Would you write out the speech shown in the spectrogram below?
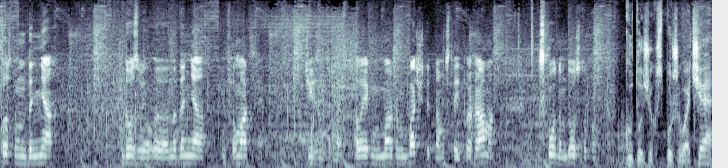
просто надання дозвіл, е, надання інформації через інтернет. Але як ми можемо бачити, там стоїть програма з кодом доступу. Куточок споживача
